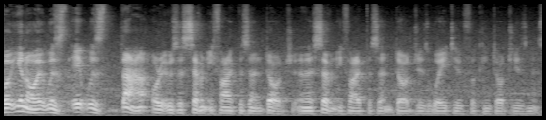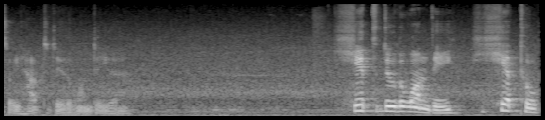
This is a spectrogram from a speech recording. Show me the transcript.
But you know, it was it was that or it was a seventy five percent dodge. And a seventy five percent dodge is way too fucking dodgy, isn't it? So he had to do the one D there. He had to do the one D. He had to.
